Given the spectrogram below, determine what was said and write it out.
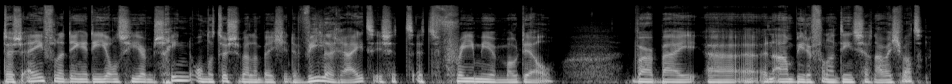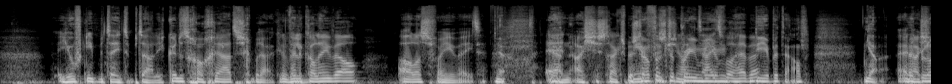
Dus een van de dingen die ons hier misschien ondertussen wel een beetje in de wielen rijdt, is het, het freemium model. Waarbij uh, een aanbieder van een dienst zegt: Nou, weet je wat, je hoeft niet meteen te betalen. Je kunt het gewoon gratis gebruiken. Dan wil ik alleen wel alles van je weten. Ja. En als je straks dus meer functionaliteit wil hebben, die je betaalt. Ja, en als je,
